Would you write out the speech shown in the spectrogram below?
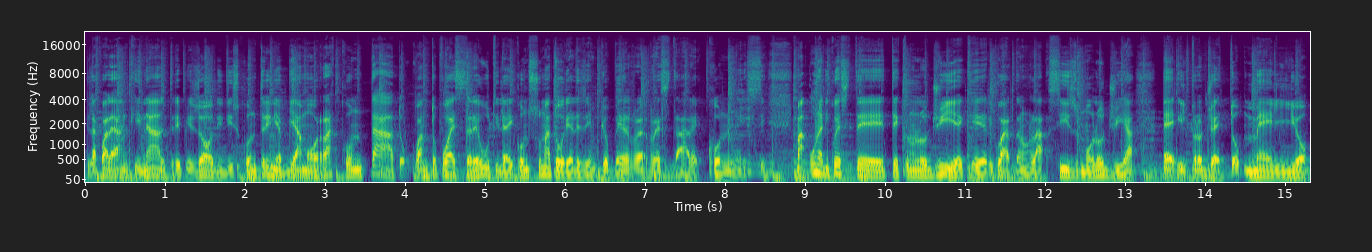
della quale anche in altri episodi di Scontrini abbiamo raccontato quanto può essere utile ai consumatori, ad esempio per restare connessi. Ma una di queste tecnologie che riguardano la sismologia è il progetto Meglio,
